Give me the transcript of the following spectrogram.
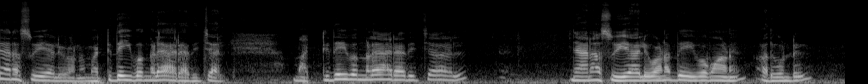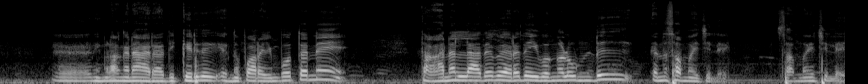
ഞാൻ അസൂയാലുവാണ്. മറ്റ് ദൈവങ്ങളെ ആരാധിച്ചാൽ. മറ്റ് ദൈവങ്ങളെ ആരാധിച്ചാൽ ഞാൻ അസൂയാലുവാണ് ദൈവമാണ്. അതുകൊണ്ട് നിങ്ങളങ്ങനെ ആരാധിക്കരുത് എന്ന് പറയുമ്പോൾ തന്നെ താനല്ലാതെ വേറെ ദൈവങ്ങളുണ്ട് എന്ന് സമ്മതിച്ചില്ലേ? സമ്മതിച്ചില്ലേ.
